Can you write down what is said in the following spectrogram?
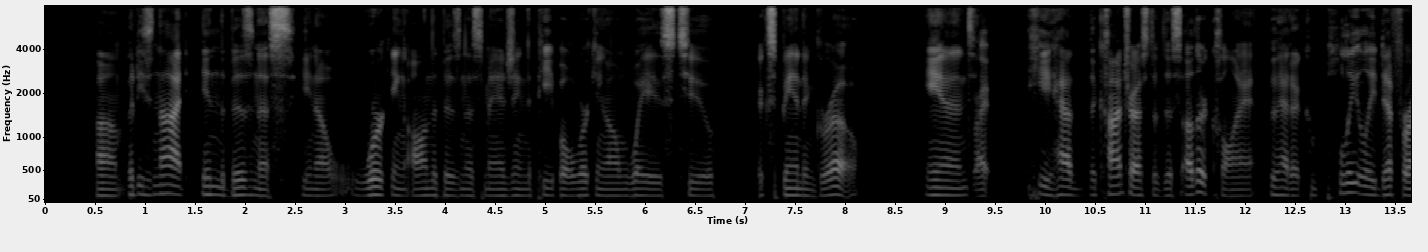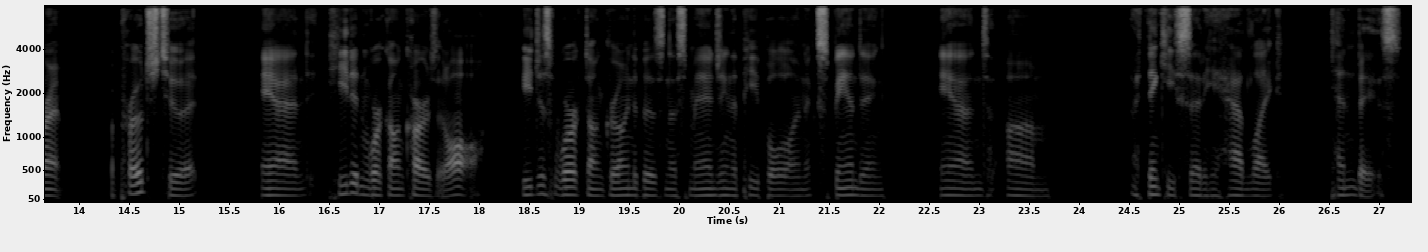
um, but he's not in the business, you know, working on the business, managing the people, working on ways to expand and grow. And Right. he had the contrast of this other client who had a completely different approach to it. And he didn't work on cars at all. He just worked on growing the business, managing the people, and expanding. And um, I think he said he had like 10 bays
